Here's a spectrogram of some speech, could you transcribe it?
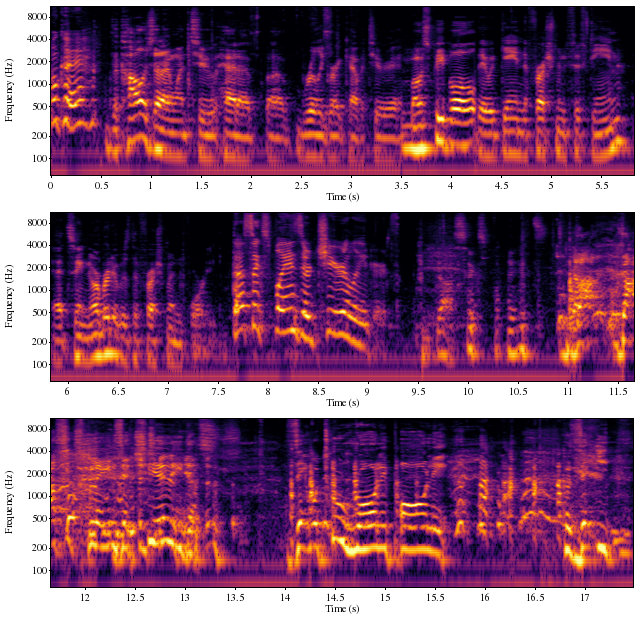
Okay. The college that I went to had a, a really great cafeteria. Most people, they would gain the freshman 15. At St. Norbert, it was the freshman 40. Thus explains their cheerleaders. Das explains. That, that explains the cheerleaders. They were too roly-poly. Because they eat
